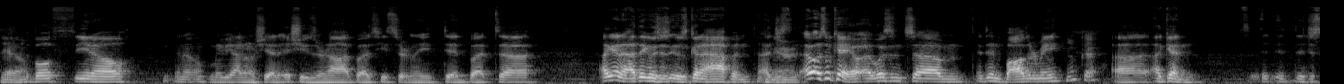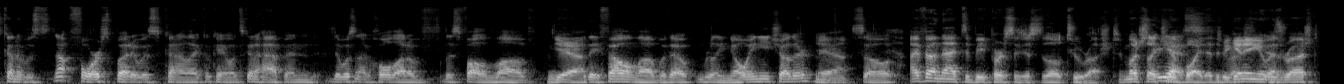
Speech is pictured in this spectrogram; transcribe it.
Yeah. They're both, you know, you know, maybe I don't know if she had issues or not, but he certainly did. But uh, again, I think it was just it was going to happen. I just Yeah. I was okay. I wasn't. Um, it didn't bother me. Okay. Uh, again, it, it, just kind of was not forced, but it was kind of like okay, what's going to happen? There wasn't a whole lot of let's fall in love. Yeah. They fell in love without really knowing each other. Yeah. So I found that to be personally just a little too rushed. Much like your Yes, point at the beginning, rushed, it was yeah. rushed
